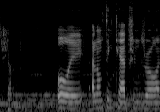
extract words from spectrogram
Shine. Oh wait, I don't think captions are on.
